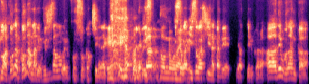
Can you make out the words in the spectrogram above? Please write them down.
まあ、こんな、こんなんまで藤さんの方がよっぽどそうかもしれないけど、いやいや、これだけとんでもない忙しい中でやってるから。ああ、でもなんか、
